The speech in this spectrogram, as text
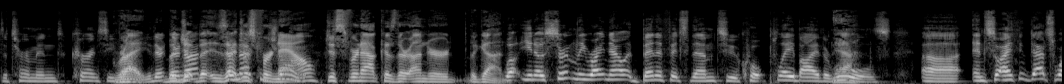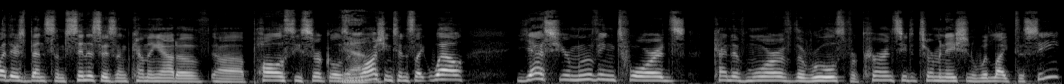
determined currency value. Right. They're, but, they're not- but is that just for now? Just for now because they're under the gun. Well, you know, certainly right now it benefits them to quote play by the Yeah. rules, uh, and so I think that's why there's been some cynicism coming out of uh, policy circles Yeah. in Washington. It's like, well, yes, you're moving towards kind of more of the rules for currency determination would like to see,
